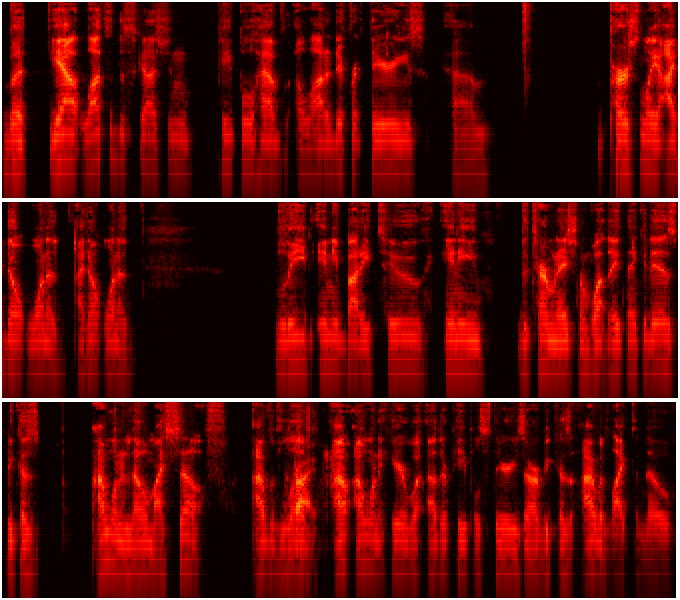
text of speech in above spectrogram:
but yeah, lots of discussion. People have a lot of different theories. Um, personally, I don't want to. I don't want to lead anybody to any determination of what they think it is because I want to know myself. I would love. Right. I, I want to hear what other people's theories are because I would like to know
